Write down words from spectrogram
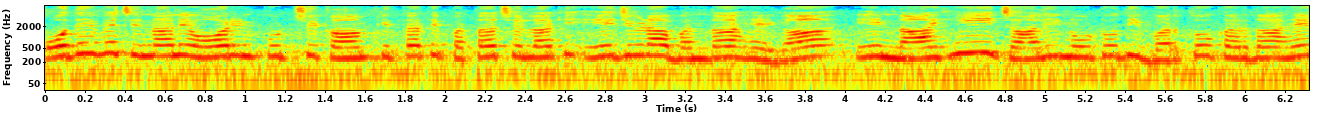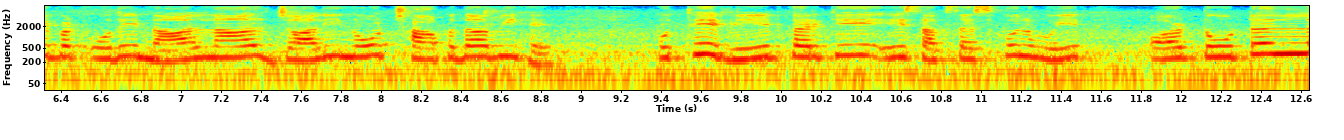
ਉਹਦੇ ਵਿੱਚ ਇਹਨਾਂ ਨੇ ਔਰ ਇਨਪੁਟ 'ਚ ਕੰਮ ਕੀਤਾ ਤੇ ਪਤਾ ਚੱਲਾ ਕਿ ਇਹ ਜਿਹੜਾ ਬੰਦਾ ਹੈਗਾ, ਇਹ ਨਾ ਹੀ ਜਾਲੀ ਨੋਟੋ ਦੀ ਵਰਤੋਂ ਕਰਦਾ ਹੈ ਬਟ ਉਹਦੇ ਨਾਲ-ਨਾਲ ਜਾਲੀ ਨੋਟ ਛਾਪਦਾ ਵੀ ਹੈ। ਉੱਥੇ ਰੇਡ ਕਰਕੇ ਇਹ ਸਕਸੈਸਫੁਲ ਹੋਏ ਔਰ ਟੋਟਲ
